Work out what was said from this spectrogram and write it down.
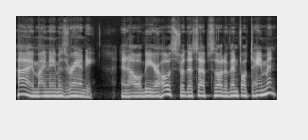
Hi, my name is Randy, and I will be your host for this episode of Infotainment.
